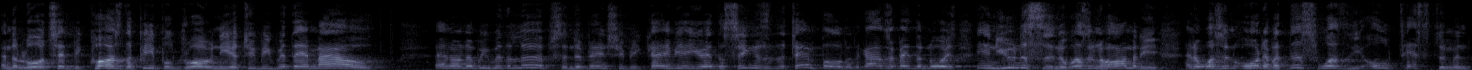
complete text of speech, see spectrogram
And the Lord said, Because the people draw near to me with their mouth and honor me with the lips. And eventually became, yeah, you had the singers in the temple, and the guys who made the noise in unison. It wasn't harmony, and it wasn't order. But this was the Old Testament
